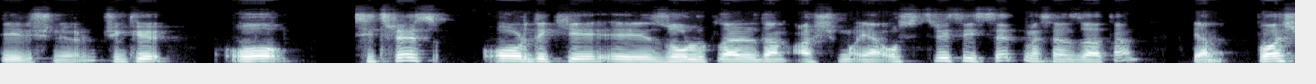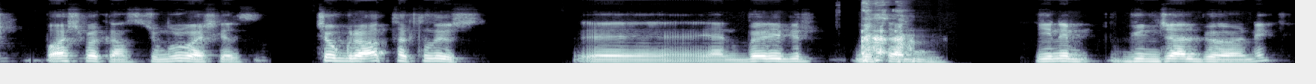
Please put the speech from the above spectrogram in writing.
diye düşünüyorum. Çünkü o stres oradaki e, zorluklardan aşma yani o stresi hissetmesen zaten ya baş başbakan, cumhurbaşkanı çok rahat takılıyorsun. Ee, yani böyle bir mesela yine güncel bir örnek.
